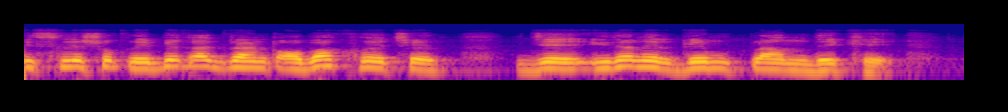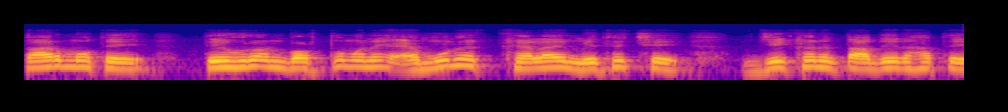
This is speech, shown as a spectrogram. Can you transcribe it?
বিশ্লেষক রেবেকা গ্রান্ট অবাক হয়েছেন যে ইরানের গেম প্ল্যান দেখে। তার মতে, তেহরান বর্তমানে এমন এক খেলায় মেতেছে যেখানে তাদের হাতে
